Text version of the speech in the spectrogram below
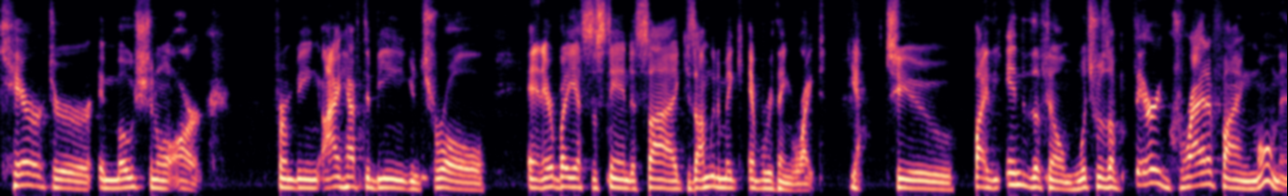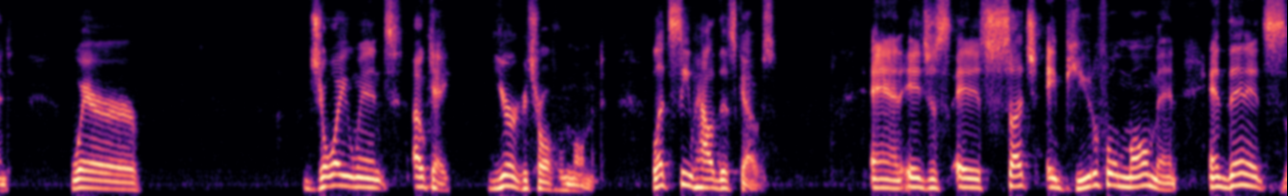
character emotional arc from being I have to be in control and everybody has to stand aside because I'm going to make everything right. Yeah. To by the end of the film, which was a very gratifying moment where Joy went, okay, you're in control for a moment. Let's see how this goes and it just it is such a beautiful moment. And then it's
